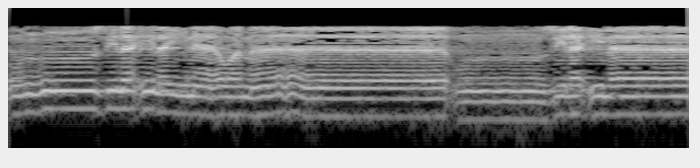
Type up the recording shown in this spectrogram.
أنزل إلينا وما أنزل إلى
